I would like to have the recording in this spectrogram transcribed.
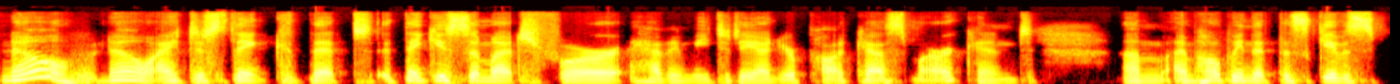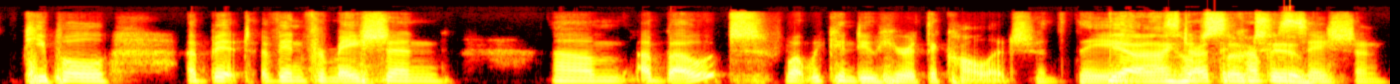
No, no. I just think that thank you so much for having me today on your podcast, Mark. And um, I'm hoping that this gives people a bit of information um, about what we can do here at the college and they yeah, start the conversation. Too.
